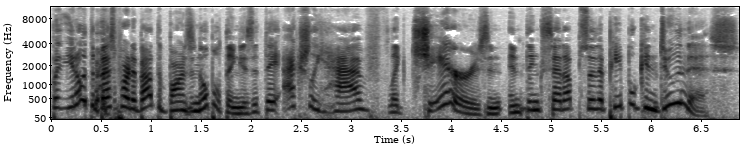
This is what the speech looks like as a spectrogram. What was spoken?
But you know what the best part about the Barnes and Noble thing is that they actually have like chairs and, and things set up so that people can do this.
